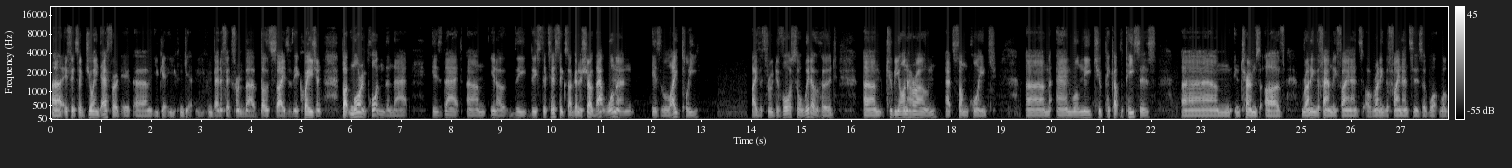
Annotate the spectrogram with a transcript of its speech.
Uh, if it's a joint effort, it, uh, you get you can get you can benefit from uh, both sides of the equation. But more important than that is that um, you know the the statistics are going to show that woman is likely either through divorce or widowhood um, to be on her own at some point um, and will need to pick up the pieces um, in terms of running the family finance or running the finances of what will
